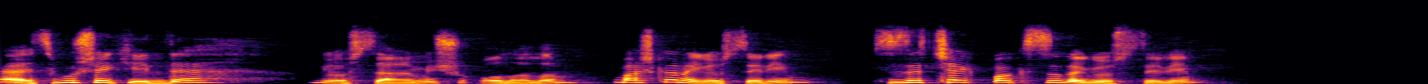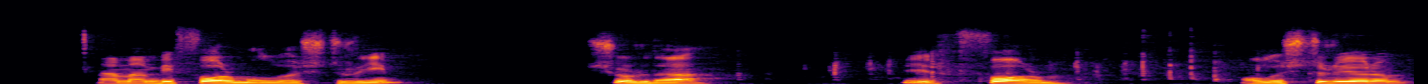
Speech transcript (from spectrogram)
Evet bu şekilde göstermiş olalım. Başka ne göstereyim? Size checkbox'ı da göstereyim. Hemen bir form oluşturayım. Şurada bir form oluşturuyorum.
